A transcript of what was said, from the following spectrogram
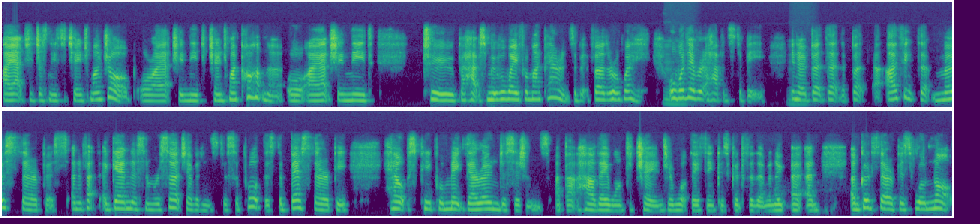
I actually just need to change my job, or I actually need to change my partner, or I actually need to perhaps move away from my parents a bit further away mm. or whatever it happens to be mm. you know mm-hmm. but that but i think that most therapists and in fact again there's some research evidence to support this the best therapy helps people make their own decisions about how they want to change and what they think is good for them and a, and a good therapist will not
